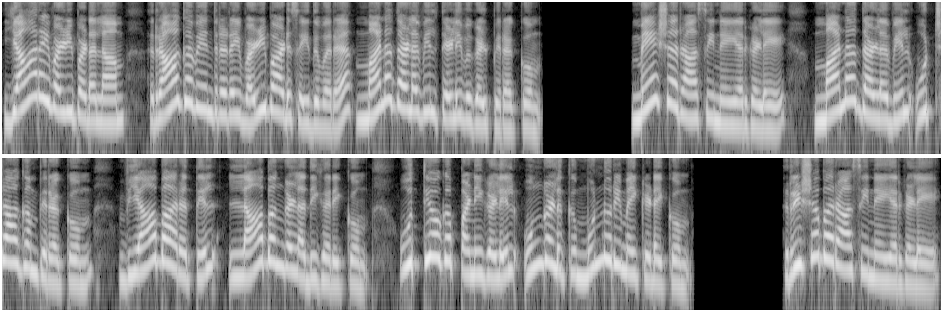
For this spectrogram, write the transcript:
யாரை வழிபடலாம்? ராகவேந்திரரை வழிபாடு செய்து வர மனதளவில் தெளிவுகள் பிறக்கும். மேஷ ராசி நேயர்களே மனதளவில் உற்சாகம் பிறக்கும். வியாபாரத்தில் லாபங்கள் அதிகரிக்கும். உத்தியோகப் பணிகளில் உங்களுக்கு முன்னுரிமை கிடைக்கும். ரிஷபராசி நேயர்களே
